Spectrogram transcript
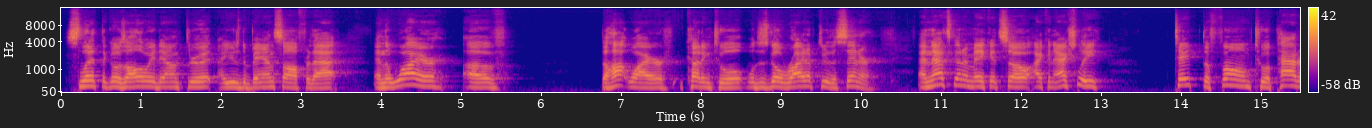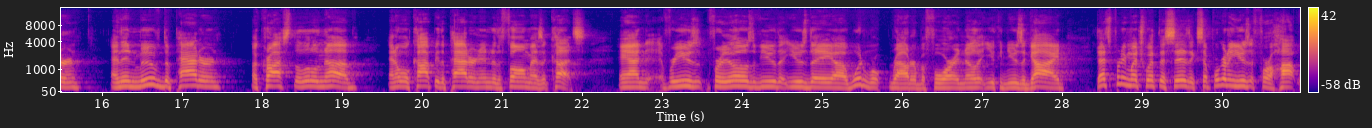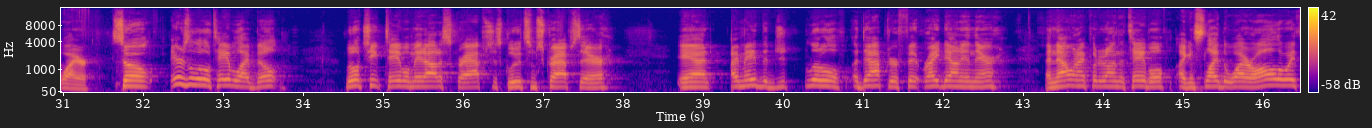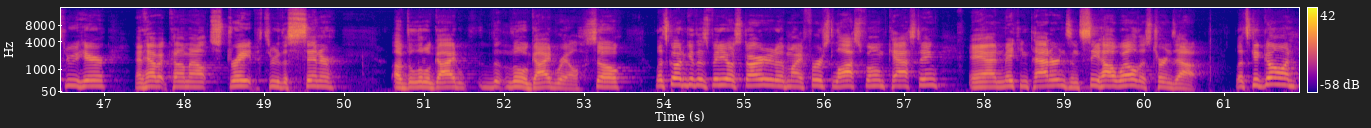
slit that goes all the way down through it. I used a bandsaw for that. And the wire of the hot wire cutting tool will just go right up through the center. And that's gonna make it so I can actually tape the foam to a pattern and then move the pattern across the little nub and it will copy the pattern into the foam as it cuts. And for, use, for those of you that used a uh, wood router before and know that you can use a guide, that's pretty much what this is, except we're gonna use it for a hot wire. So here's a little table I built. Little cheap table made out of scraps, just glued some scraps there. And I made the little adapter fit right down in there. And now when I put it on the table, I can slide the wire all the way through here and have it come out straight through the center of the little guide, the little guide rail. So let's go ahead and get this video started of my first lost foam casting and making patterns and see how well this turns out. Let's get going.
